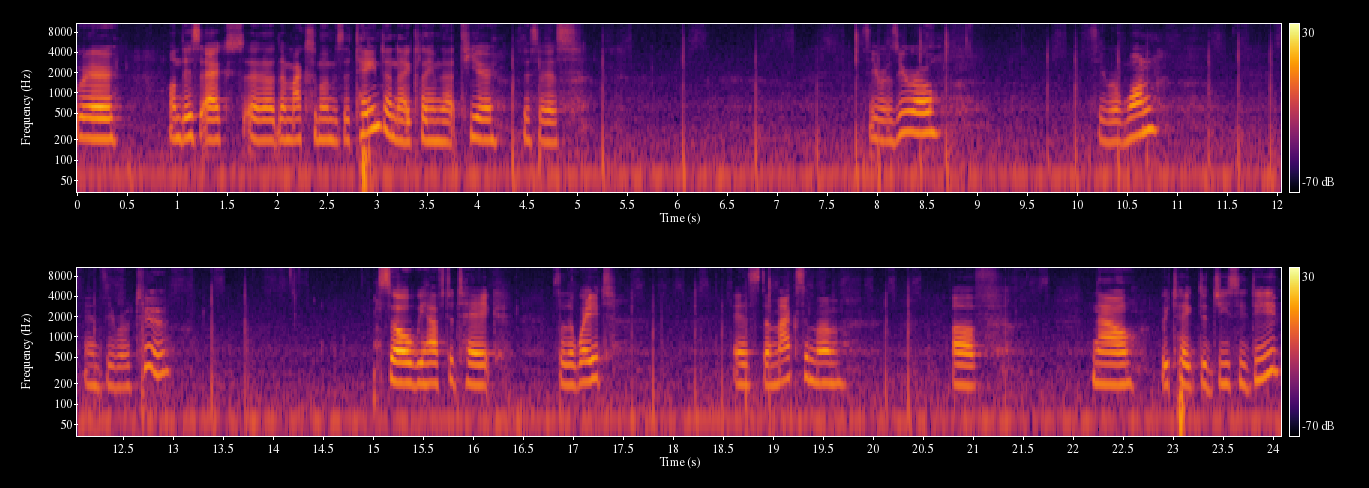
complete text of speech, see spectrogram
where on this x uh, the maximum is attained, and I claim that here this is 0, 0, 0, 1, and 0, 2. So we have to take, so the weight is the maximum of, now we take the GCD.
